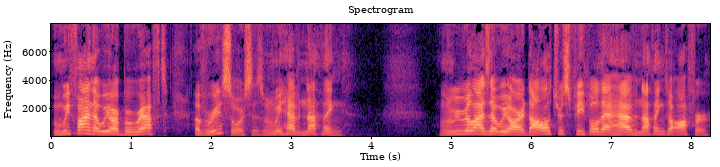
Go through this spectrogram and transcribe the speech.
When we find that we are bereft of resources, when we have nothing, when we realize that we are idolatrous people that have nothing to offer,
